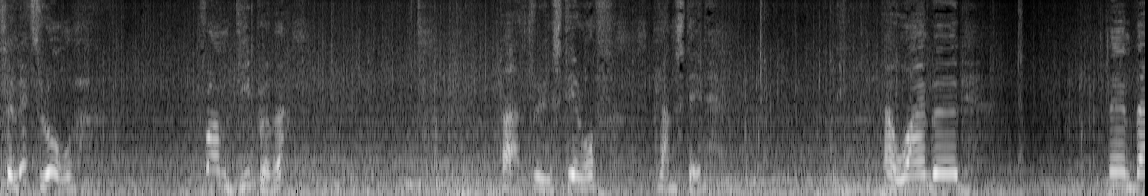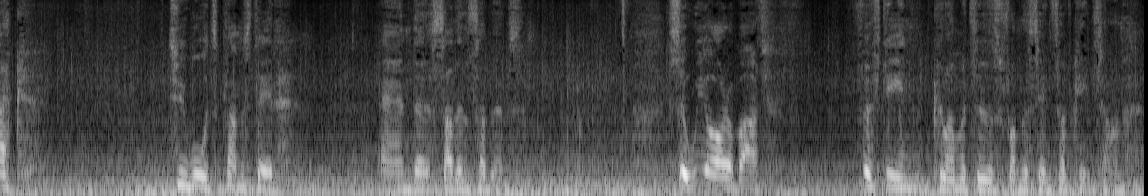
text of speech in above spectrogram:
So let's roll from Diep River uh, through Steurhof, Plumstead, uh, Wynberg, then back towards Plumstead and the southern suburbs. So we are about 15 kilometers from the centre of Cape Town.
